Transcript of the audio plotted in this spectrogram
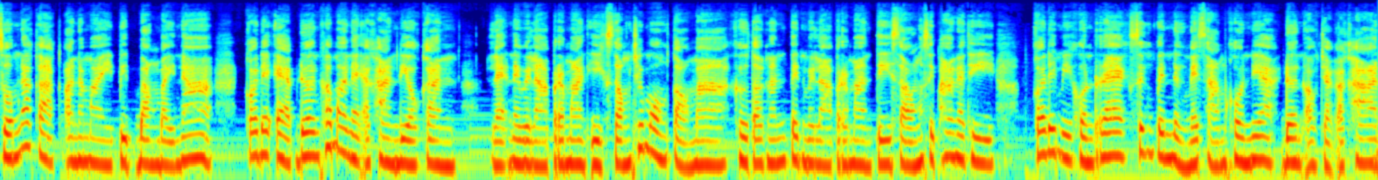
สวมหน้ากากอนามัยปิดบังใบหน้า ก็ได้แอบเดินเข้ามาในอาคารเดียวกัน และในเวลาประมาณอีก2ชั่วโมงต่อมา คือตอนนั้นเป็นเวลาประมาณตีสองสิบห้านาที ก็ได้มีคนแรกซึ่งเป็นหนึ่งใน3คนเนี่ยเดินออกจากอาคาร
